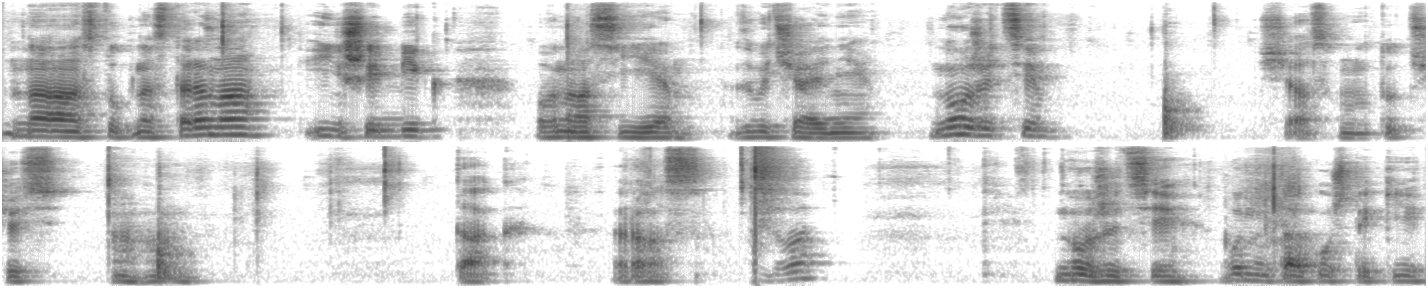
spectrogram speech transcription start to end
наступна сторона, інший бік, у нас є звичайні ножиці. Зараз воно тут щось. Ага. Так, раз, два. Ножиці, вони також такі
